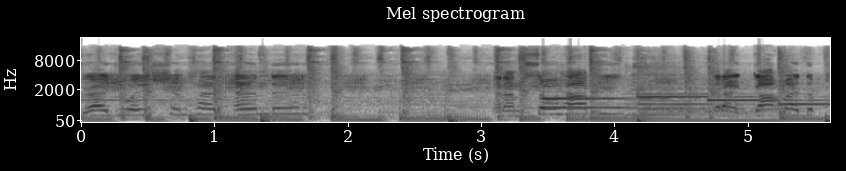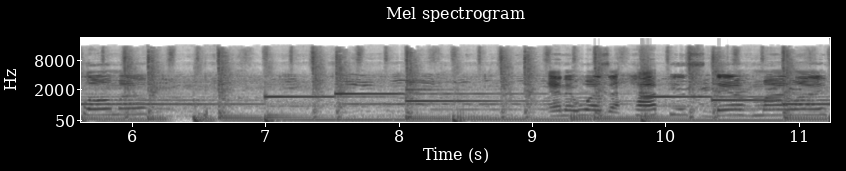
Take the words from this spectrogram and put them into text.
Graduation had ended, and I'm so happy that I got my diploma. and it was the happiest day of my life.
